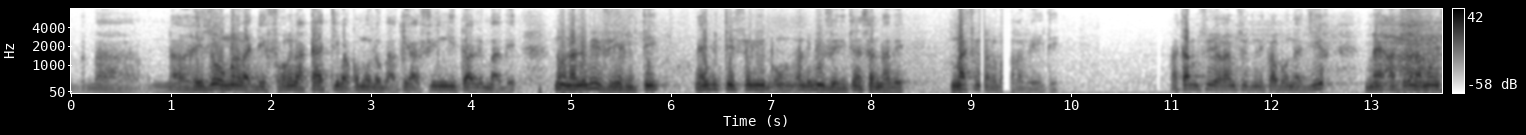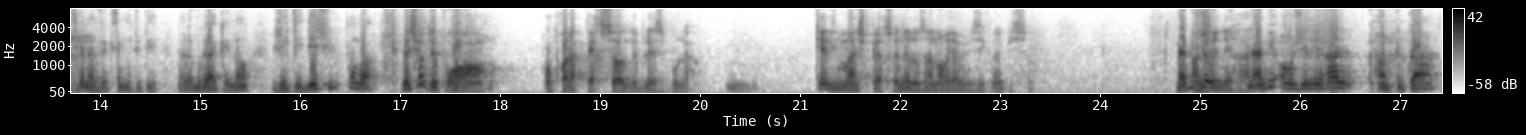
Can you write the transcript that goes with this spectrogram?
ba- na réseau omona badéforme bakati bakoma olobaki afingi to alobi mabe. Non nalobi vérité. Nayebi te soki bon nalobi vérité nasali mabe. Nga soki nalobaka vérité. Ata mosusu yaka mosusu n'est pas bon à dire mais en tout cas namoni esika na vexe motu te nalobi kaka ke non j'ai été déçu pomba Mais si on te prend, on prend la personne de Blaise Boula, quelle image personnelle aux Anoria Musique Nabiso na En biso général. na en général en tout cas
